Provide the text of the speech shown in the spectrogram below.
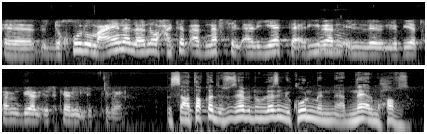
آه، دخوله معانا لأنه هتبقى بنفس الآليات تقريبا اللي اللي بيتم بيها الإسكان الاجتماعي. بس أعتقد أستاذ ايهاب إنه لازم يكون من أبناء المحافظة. آه،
